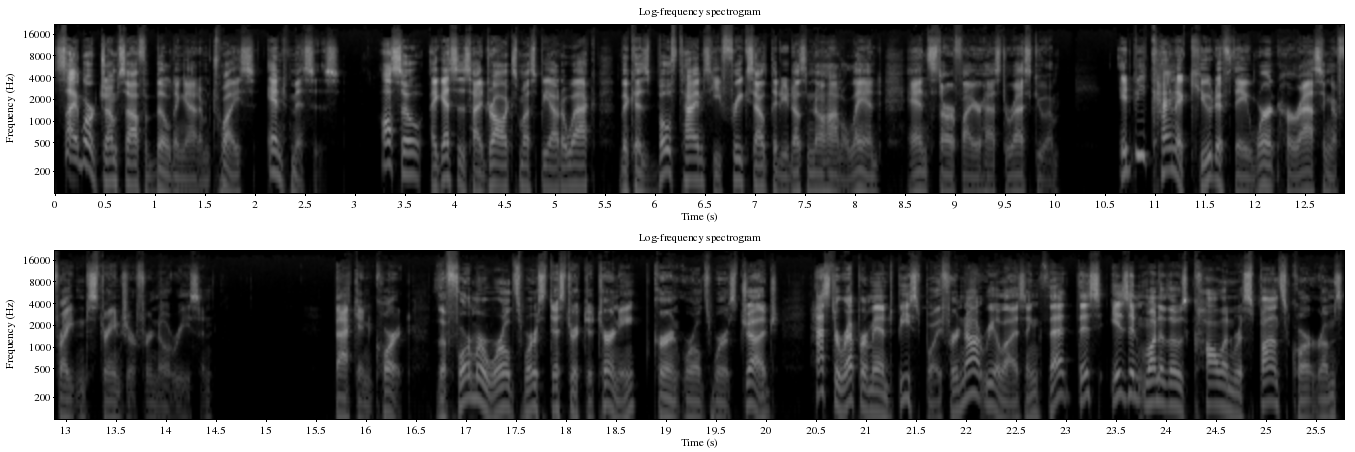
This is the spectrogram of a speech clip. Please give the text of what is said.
Cyborg jumps off a building at him twice and misses. Also, I guess his hydraulics must be out of whack because both times he freaks out that he doesn't know how to land and Starfire has to rescue him. It'd be kinda cute if they weren't harassing a frightened stranger for no reason. Back in court, the former world's worst district attorney, current world's worst judge, has to reprimand Beast Boy for not realizing that this isn't one of those call and response courtrooms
